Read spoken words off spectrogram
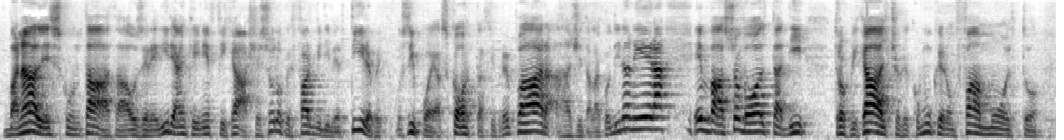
banale e scontata, oserei dire anche inefficace, solo per farvi divertire, perché così poi Ascotta si prepara, agita la codina nera e va a sua volta di Tropicalcio, che comunque non fa molto.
